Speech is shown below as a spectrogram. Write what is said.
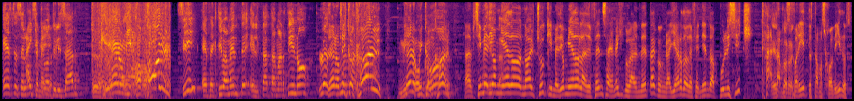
Este es el Ay, 11 qué que va a utilizar. ¡Quiero mi cocol! Sí, efectivamente, el Tata Martino lo ¡Quiero mi escuchó en la- cocol! Mi ¡Quiero mi cocol. Ah, Sí me dio miedo, no el Chucky, me dio miedo la defensa de México, la neta, con Gallardo defendiendo a Pulisic. estamos correcto. fritos, estamos jodidos.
